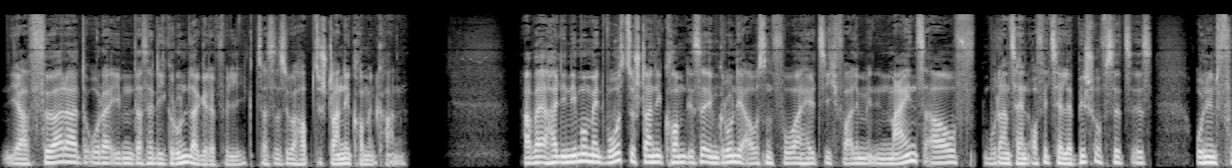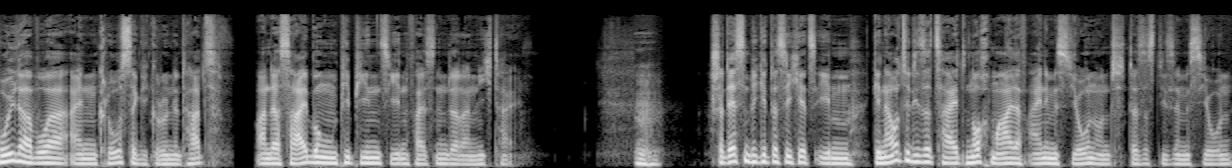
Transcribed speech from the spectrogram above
ja fördert oder eben, dass er die Grundlage dafür legt, dass es überhaupt zustande kommen kann. Aber halt in dem Moment, wo es zustande kommt, ist er im Grunde außen vor, hält sich vor allem in Mainz auf, wo dann sein offizieller Bischofssitz ist, und in Fulda, wo er ein Kloster gegründet hat. An der Salbung Pipins jedenfalls nimmt er dann nicht teil. Mhm. Stattdessen begibt er sich jetzt eben genau zu dieser Zeit nochmal auf eine Mission und das ist diese Mission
